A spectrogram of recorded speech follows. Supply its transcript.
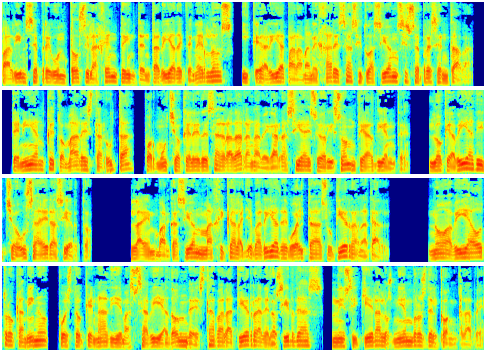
Palin se preguntó si la gente intentaría detenerlos, y qué haría para manejar esa situación si se presentaba. Tenían que tomar esta ruta, por mucho que le desagradara navegar hacia ese horizonte ardiente. Lo que había dicho Usa era cierto. La embarcación mágica la llevaría de vuelta a su tierra natal. No había otro camino, puesto que nadie más sabía dónde estaba la tierra de los Irdas, ni siquiera los miembros del cónclave.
